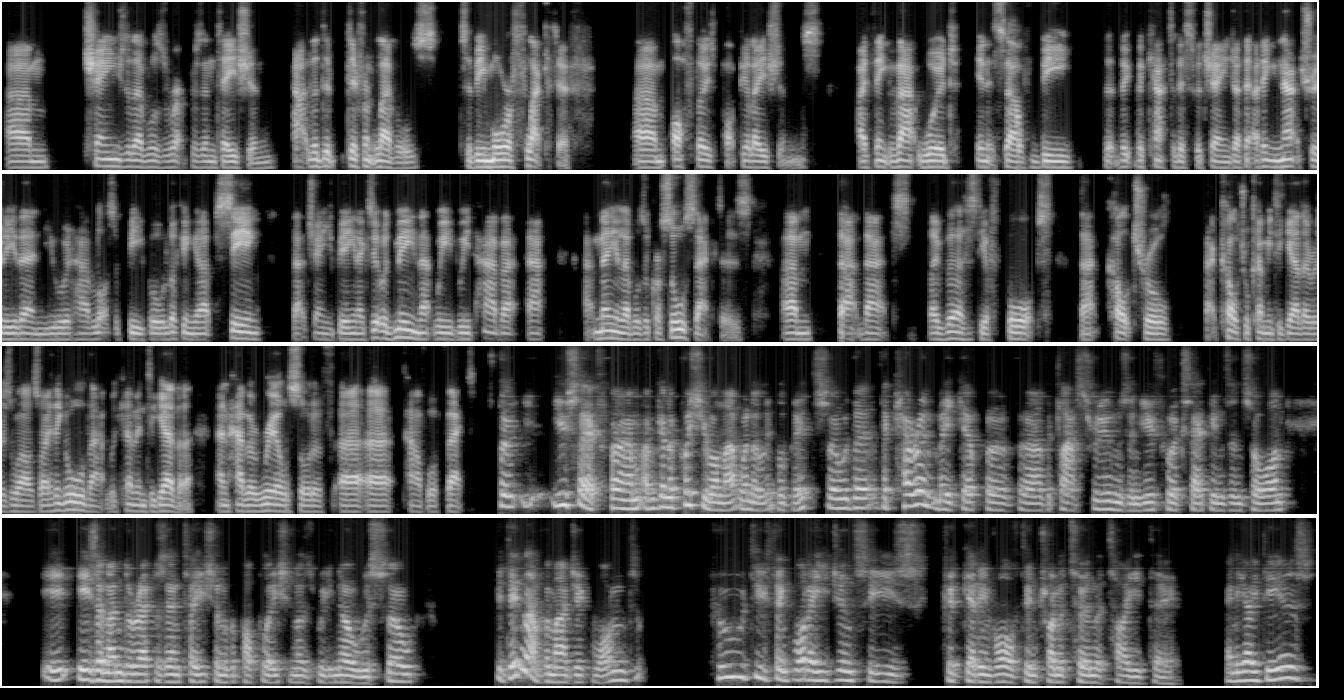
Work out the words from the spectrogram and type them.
um, change the levels of representation at the di- different levels to be more reflective um, off those populations. I think that would in itself be the, the, the catalyst for change. I think I think naturally then you would have lots of people looking up, seeing that change being there because it would mean that we we'd have at, at, at many levels across all sectors um, that that diversity of thought, that cultural that cultural coming together as well. So I think all that would come in together and have a real sort of uh, uh, powerful effect. So Yusuf, um, I'm going to push you on that one a little bit. So the, the current makeup of uh, the classrooms and youth work settings and so on, is an underrepresentation of the population, as we know. So, you didn't have the magic wand, who do you think, what agencies could get involved in trying to turn the tide there? Any ideas?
